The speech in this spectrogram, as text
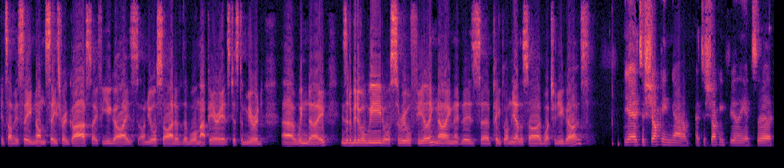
it's obviously non-see-through glass. So for you guys on your side of the warm-up area, it's just a mirrored uh, window. Is it a bit of a weird or surreal feeling knowing that there's uh, people on the other side watching you guys? Yeah, it's a shocking. Um, it's a shocking feeling. It's a.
